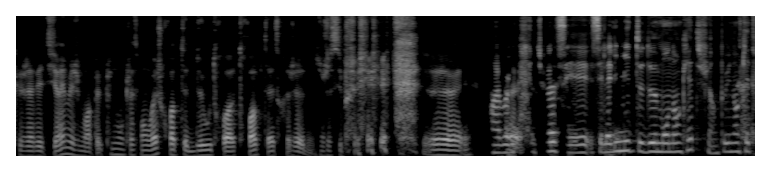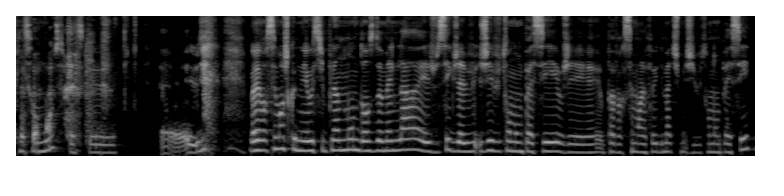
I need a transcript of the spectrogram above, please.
que j'avais tirées, mais je me rappelle plus de mon classement. Ouais, je crois peut-être 2 ou 3, 3 peut-être, je je sais plus. Ouais, tu vois, c'est la limite de mon enquête. Je suis un peu une enquêtrice en mousse parce que euh, bah, forcément, je connais aussi plein de monde dans ce domaine-là et je sais que j'ai vu, ton nom passer. J'ai pas forcément la feuille de match, mais j'ai vu ton nom passer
